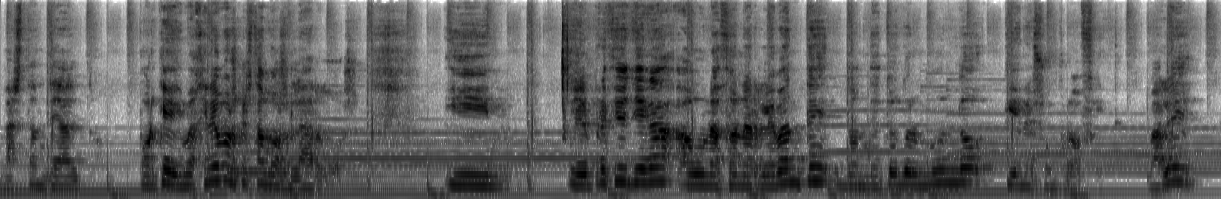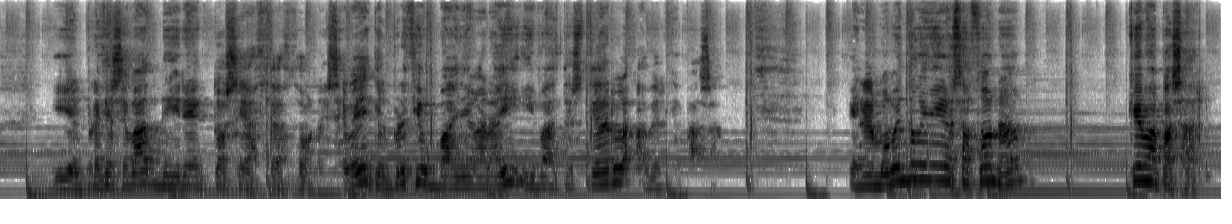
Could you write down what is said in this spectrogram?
bastante alto. ¿Por qué? Imaginemos que estamos largos y el precio llega a una zona relevante donde todo el mundo tiene su profit, ¿vale? Y el precio se va directo hacia esa zona. Se ve que el precio va a llegar ahí y va a testearla a ver qué pasa. En el momento que llegue a esa zona, ¿qué va a pasar?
